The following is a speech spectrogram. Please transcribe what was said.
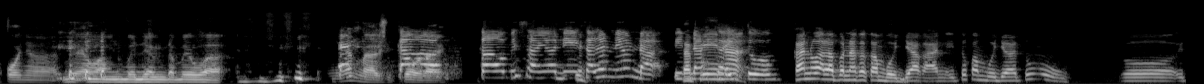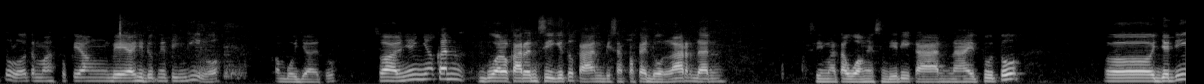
pokoknya. Dewa. Hmm, bener. Ini kan risiko kalau-. Kalau misalnya di Eh, kalian nih enggak pindah tapi ke nak- itu. kan Wak lah pernah ke Kamboja kan itu Kamboja tuh eh, itu loh termasuk yang biaya hidupnya tinggi loh Kamboja tuh soalnya nya kan dual currency gitu kan bisa pakai dolar dan si mata uangnya sendiri kan nah itu tuh eh, jadi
